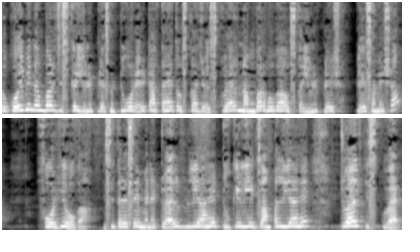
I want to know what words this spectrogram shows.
तो कोई भी नंबर जिसका यूनिट प्लेस में टू और एट आता है तो उसका जो स्क्वायर नंबर होगा, उसका यूनिट प्लेस प्लेस हमेशा फोर ही होगा। इसी तरह से मैंने ट्वेल्व लिया है टू के लिए एग्ज़ाम्पल लिया है। ट्वेल्व स्क्वायर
